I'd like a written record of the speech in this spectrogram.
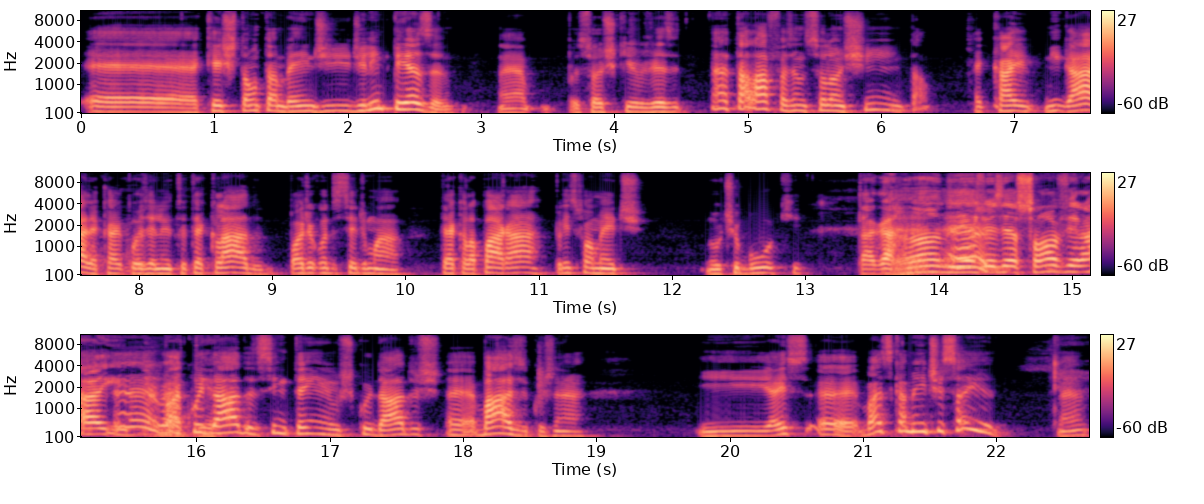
É, questão também de, de limpeza, né? Pessoas que às vezes ah, tá lá fazendo seu lanchinho e tal. Aí cai migalha, cai coisa ali no teu teclado. Pode acontecer de uma tecla parar, principalmente notebook. Tá agarrando é, e às vezes é só virar e. É, é cuidado, assim, tem os cuidados é, básicos, né? E é, é, basicamente isso aí. Né?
